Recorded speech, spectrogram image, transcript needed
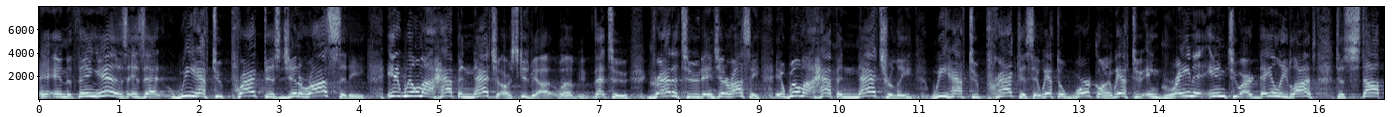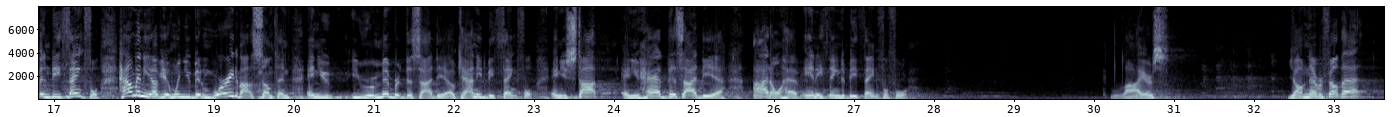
And, the thing is, is that we have to practice generosity. It will not happen naturally, or excuse me, uh, well, that too, gratitude and generosity. It will not happen naturally. We have to practice it. We have to work on it. We have to ingrain it into our daily lives to stop and be thankful. How many of you, when you've been worried about something and you, you remembered this idea, okay, I need to be thankful, and you stop and you had this idea, I don't have anything to be thankful for. Liars. Y'all have never felt that?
